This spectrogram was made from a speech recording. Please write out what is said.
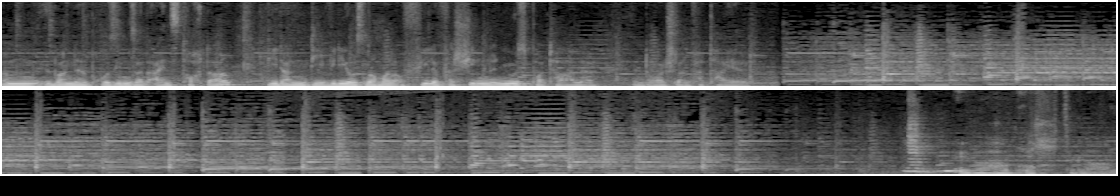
ähm, über eine Pro7 Sat1 Tochter, die dann die Videos nochmal auf viele verschiedene Newsportale in Deutschland verteilt. Überhaupt nicht zu glauben.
